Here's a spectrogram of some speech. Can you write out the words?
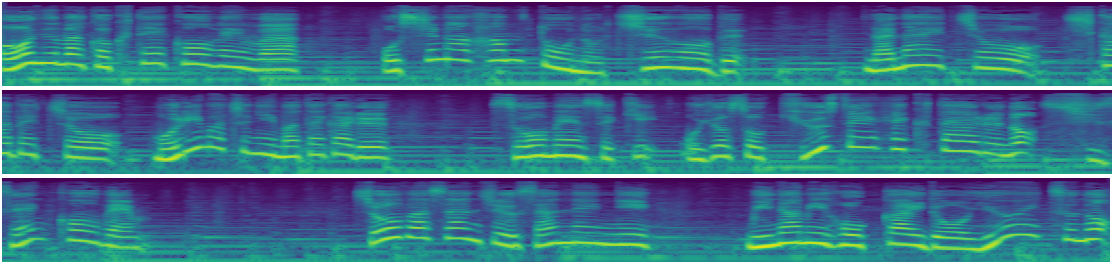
大沼国定公園は渡島半島の中央部七重町鹿部町森町にまたがる総面積およそ9000ヘクタールの自然公園。昭和33年に南北海道唯一の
